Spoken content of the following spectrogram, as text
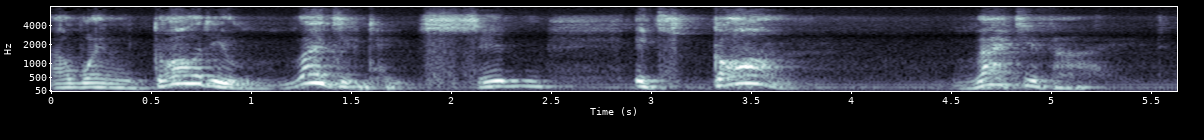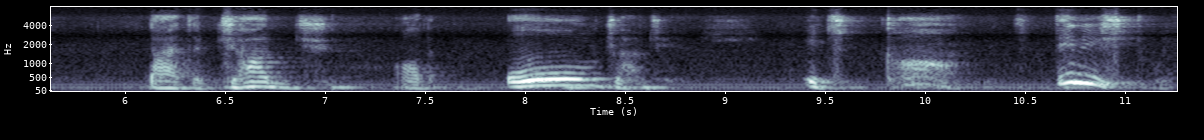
And when God eradicates sin, it's gone, ratified by the judge of all judges. It's gone, it's finished with,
